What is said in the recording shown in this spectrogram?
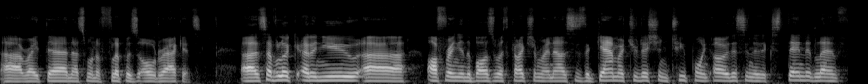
uh, right there, and that's one of Flipper's old rackets. Uh, let's have a look at a new uh, offering in the Bosworth collection right now. This is the Gamma Tradition 2.0. This is an extended length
